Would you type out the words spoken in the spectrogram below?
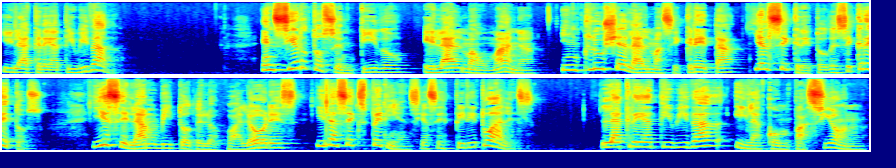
y la creatividad. En cierto sentido, el alma humana incluye al alma secreta y al secreto de secretos, y es el ámbito de los valores y las experiencias espirituales. La creatividad y la compasión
